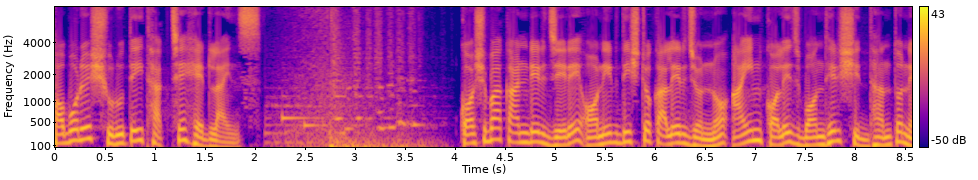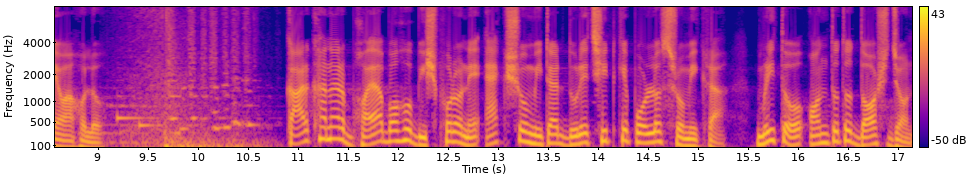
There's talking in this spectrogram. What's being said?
খবরের শুরুতেই থাকছে হেডলাইন্স। কসবা কাণ্ডের জেরে অনির্দিষ্টকালের জন্য আইন কলেজ বন্ধের সিদ্ধান্ত নেওয়া হল। কারখানার ভয়াবহ বিস্ফোরণে একশো মিটার দূরে ছিটকে পড়ল শ্রমিকরা, মৃত অন্তত দশ জন।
